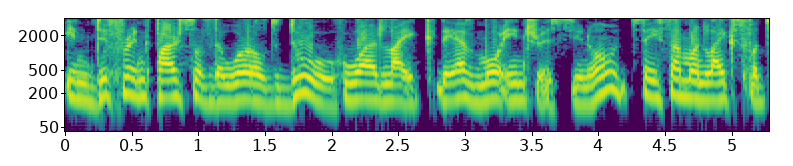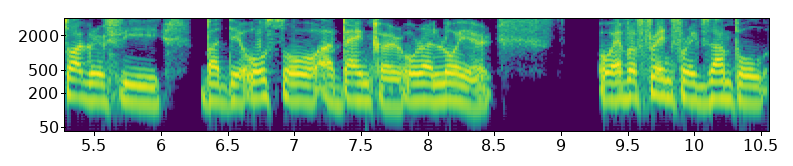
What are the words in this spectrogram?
in different parts of the world do who are like they have more interests you know say someone likes photography but they're also a banker or a lawyer I have a friend for example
